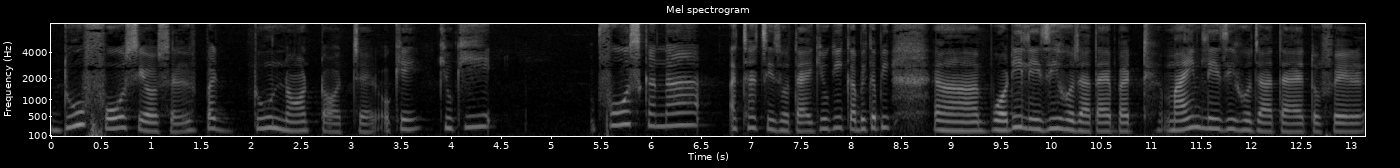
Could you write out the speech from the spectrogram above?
do force yourself but do not torture okay क्योंकि फोर्स करना अच्छा चीज़ होता है, क्योंकि कभी कभी बॉडी लेज़ी हो जाता है बट माइंड लेज़ी हो जाता है तो फिर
